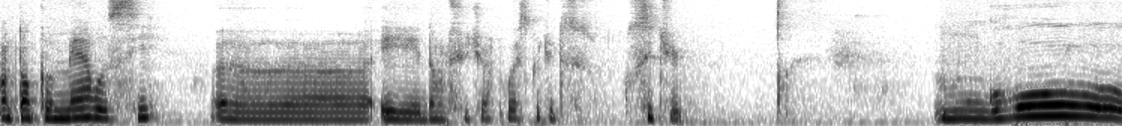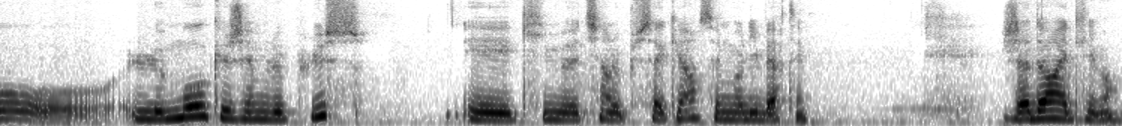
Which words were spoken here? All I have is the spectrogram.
en tant que mère aussi, euh, et dans le futur Où est-ce que tu te situes? Mon gros, le mot que j'aime le plus et qui me tient le plus à cœur, c'est le mot liberté. J'adore être libre.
